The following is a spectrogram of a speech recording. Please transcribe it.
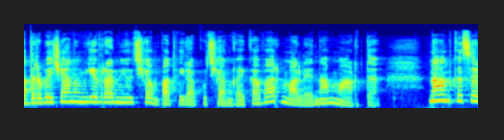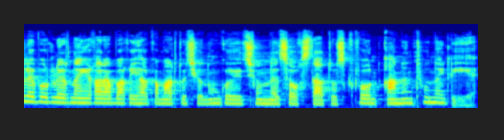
Ադրբեջանում Եվրամիության պատվիրակության ղեկավար Մալենա Մարդը։ Նա ընդգծել է, որ Լեռնային Ղարաբաղի հակամարտությունում գոյություն ունեցող ստատուս քվոն անընդունելի է։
